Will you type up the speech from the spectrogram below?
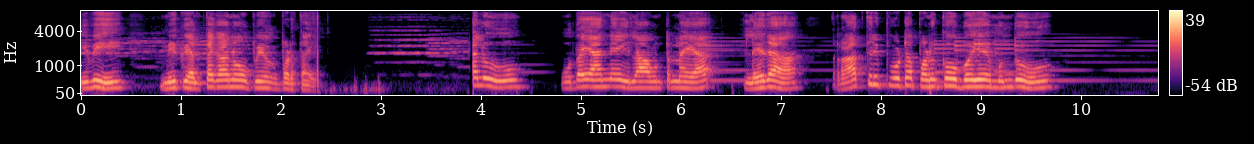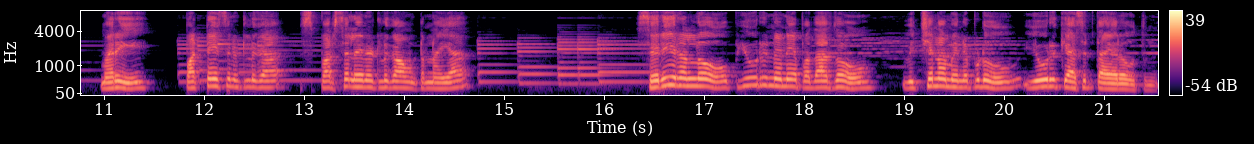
ఇవి మీకు ఎంతగానో ఉపయోగపడతాయి. పిల్లలు ఉదయాన్నే ఇలా ఉంటున్నాయా? లేదా రాత్రిపూట పడుకోబోయే ముందు మరి పట్టేసినట్లుగా స్పర్శ లేనట్లుగా ఉంటున్నాయా? శరీరంలో ప్యూరిన్ అనే పదార్థం విచ్ఛిన్నమైనప్పుడు యూరిక్ యాసిడ్ తయారవుతుంది.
